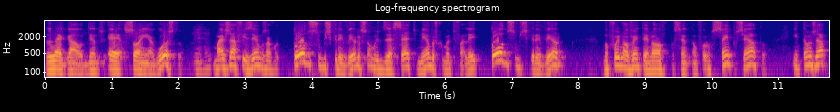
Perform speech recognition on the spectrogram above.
legal dentro é só em agosto, uhum. mas já fizemos, todos subscreveram, somos 17 membros, como eu te falei, todos subscreveram, não foi 99%, não foram 100%, então já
